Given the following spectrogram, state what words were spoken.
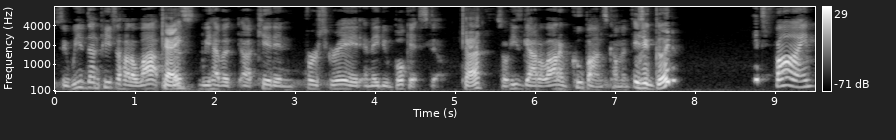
See, we've done Pizza Hut a lot because we have a, a kid in first grade and they do book it still. Okay, So he's got a lot of coupons coming. is it good? It's fine.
